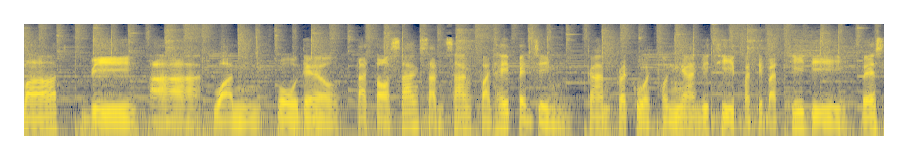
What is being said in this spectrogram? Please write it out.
Smart VR One Model ตัดต่อสร้างสรรค์สร้างฝันให้เป็นจริง การประกวดผลงานวิธีปฏิบัติที่ดี Best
